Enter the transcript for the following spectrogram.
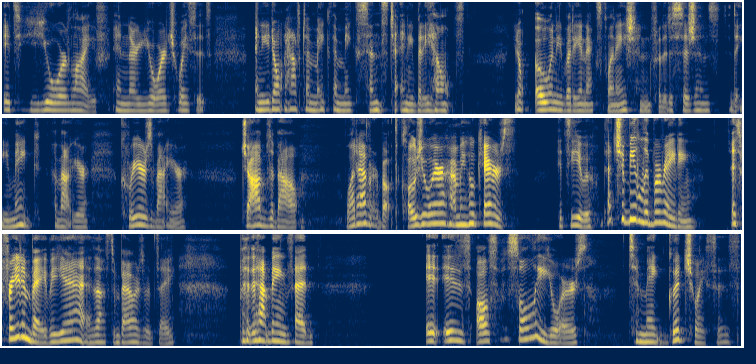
It's your life and they're your choices. And you don't have to make them make sense to anybody else. You don't owe anybody an explanation for the decisions that you make about your careers, about your jobs, about whatever, about the clothes you wear. I mean, who cares? It's you. That should be liberating. It's freedom, baby. Yeah, as Austin Powers would say. But that being said, it is also solely yours to make good choices.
